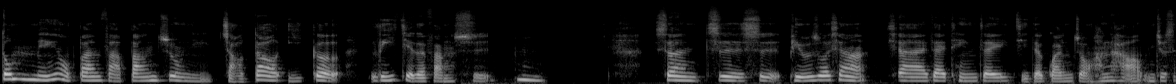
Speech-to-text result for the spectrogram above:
都没有办法帮助你找到一个理解的方式。嗯。甚至是比如说像现在在听这一集的观众，很好，你就是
